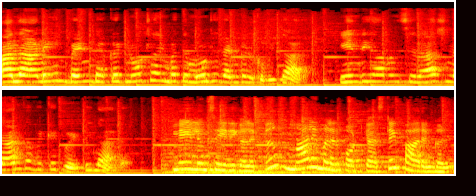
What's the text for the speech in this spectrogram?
அந்த அணியின் பென் டக்கெட் நூற்று ஐம்பத்தி மூன்று ரன்கள் குவித்தார். இந்தியாவின் சிராஜ் நான்கு விக்கெட் வீழ்த்தினார். மேலும் செய்திகளுக்கு மாலை மலர் பாட்காஸ்டை பாருங்கள்.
